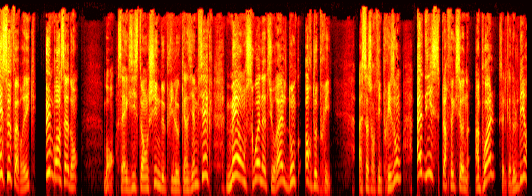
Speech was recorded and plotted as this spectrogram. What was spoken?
Et se fabrique une brosse à dents. Bon, ça existait en Chine depuis le 15e siècle, mais en soie naturelle, donc hors de prix. À sa sortie de prison, Addis perfectionne un poil, c'est le cas de le dire,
